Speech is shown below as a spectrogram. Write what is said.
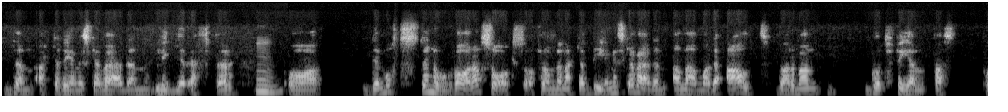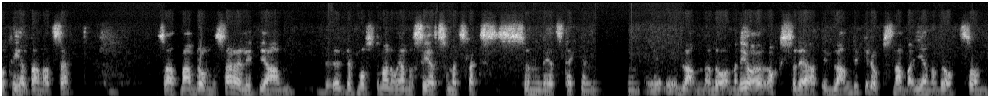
den akademiska världen ligger efter. Mm. Och det måste nog vara så också, för om den akademiska världen anammade allt, då hade man gått fel fast på ett helt annat sätt. Så att man bromsar det lite grann, det, det måste man nog ändå se som ett slags sundhetstecken ibland ändå. Men det gör också det att ibland dyker det upp snabba genombrott som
